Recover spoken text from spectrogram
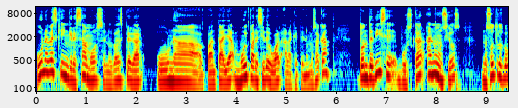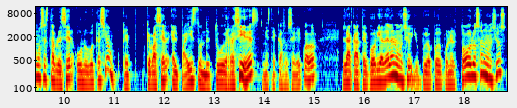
Una vez que ingresamos se nos va a desplegar una pantalla muy parecida igual a la que tenemos acá. Donde dice buscar anuncios, nosotros vamos a establecer una ubicación que, que va a ser el país donde tú resides, en este caso sería Ecuador, la categoría del anuncio, yo puedo poner todos los anuncios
